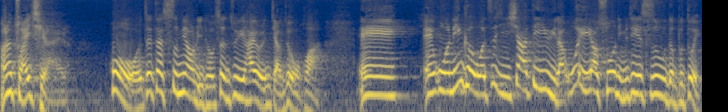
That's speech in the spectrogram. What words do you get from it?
啊，那拽起来了，哦，在在寺庙里头，甚至于还有人讲这种话，哎哎，我宁可我自己下地狱了，我也要说你们这些师傅的不对，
